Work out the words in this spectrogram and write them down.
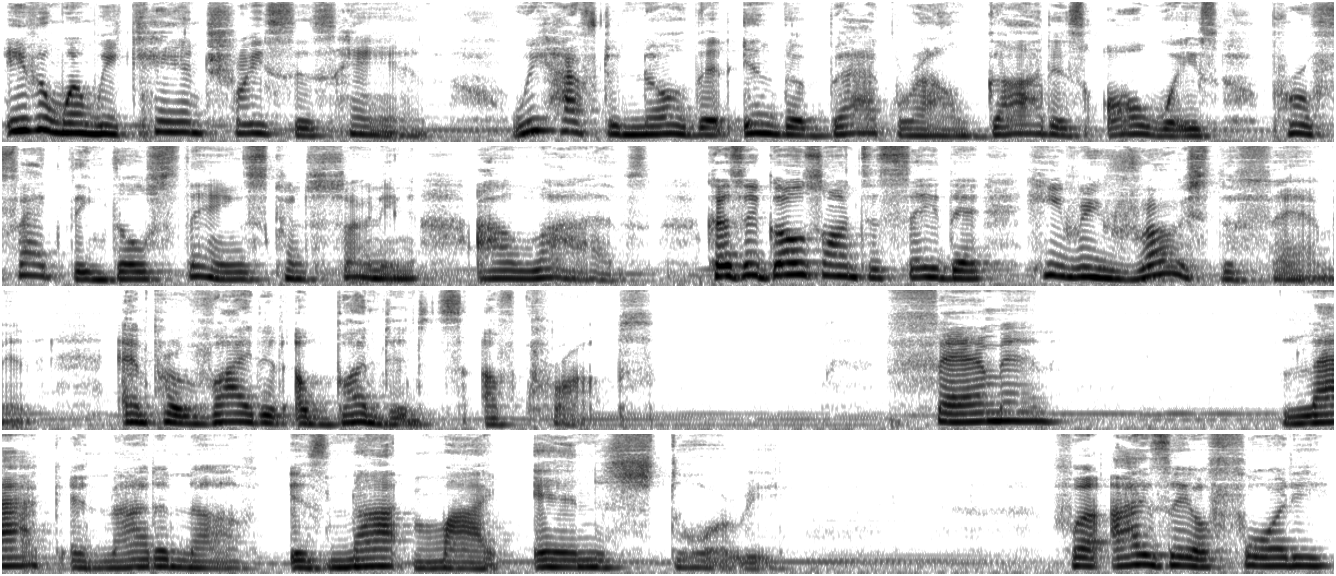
Even when we can't trace his hand, we have to know that in the background, God is always perfecting those things concerning our lives. Because it goes on to say that he reversed the famine and provided abundance of crops. Famine, lack, and not enough is not my end story. For Isaiah 40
